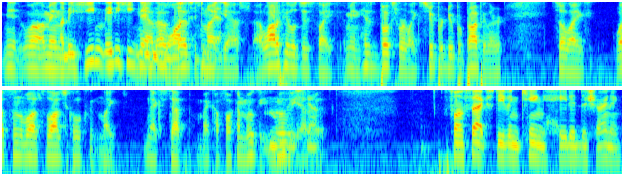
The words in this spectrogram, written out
Yeah, well, I mean, I mean, he maybe he yeah, didn't that, want that's to my that. guess. A lot of people just like, I mean, his books were like super duper popular. So like, what's the most logical like next step? Make a fucking movie Movies, movie out yeah. of it. Fun fact: Stephen King hated The Shining.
